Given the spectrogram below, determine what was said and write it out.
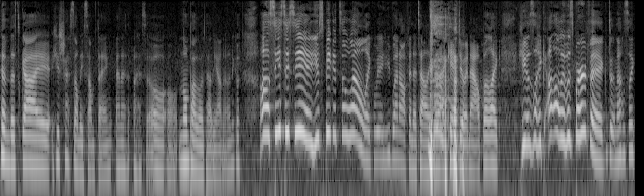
And this guy, he's trying to sell me something. And I, I said, oh, oh, non parlo italiano. And he goes, oh, si, si, si, you speak it so well. Like, we, he went off in Italian, I can't do it now. But, like, he was like, oh, it was perfect. And I was like,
